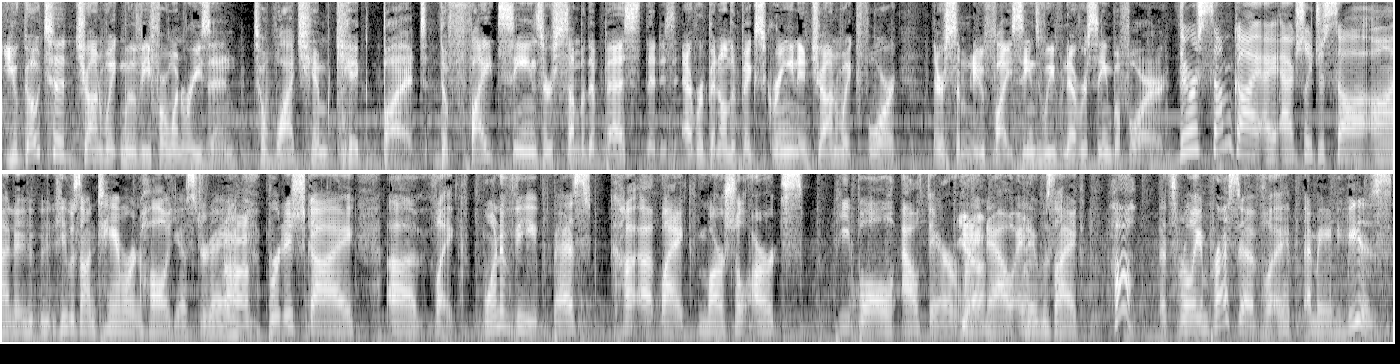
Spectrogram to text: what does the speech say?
you go to John Wick movie for one reason to watch him kick butt. The fight scenes are some of the best that has ever been on the big screen. In John Wick 4, there's some new fight scenes we've never seen before. There's some guy I actually just saw on. He was on Tamron Hall yesterday. Uh-huh. British guy, uh, like one of the best, uh, like martial arts people out there Yeah. right now, and it was like, huh, that's really impressive. Like, I mean, he is.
